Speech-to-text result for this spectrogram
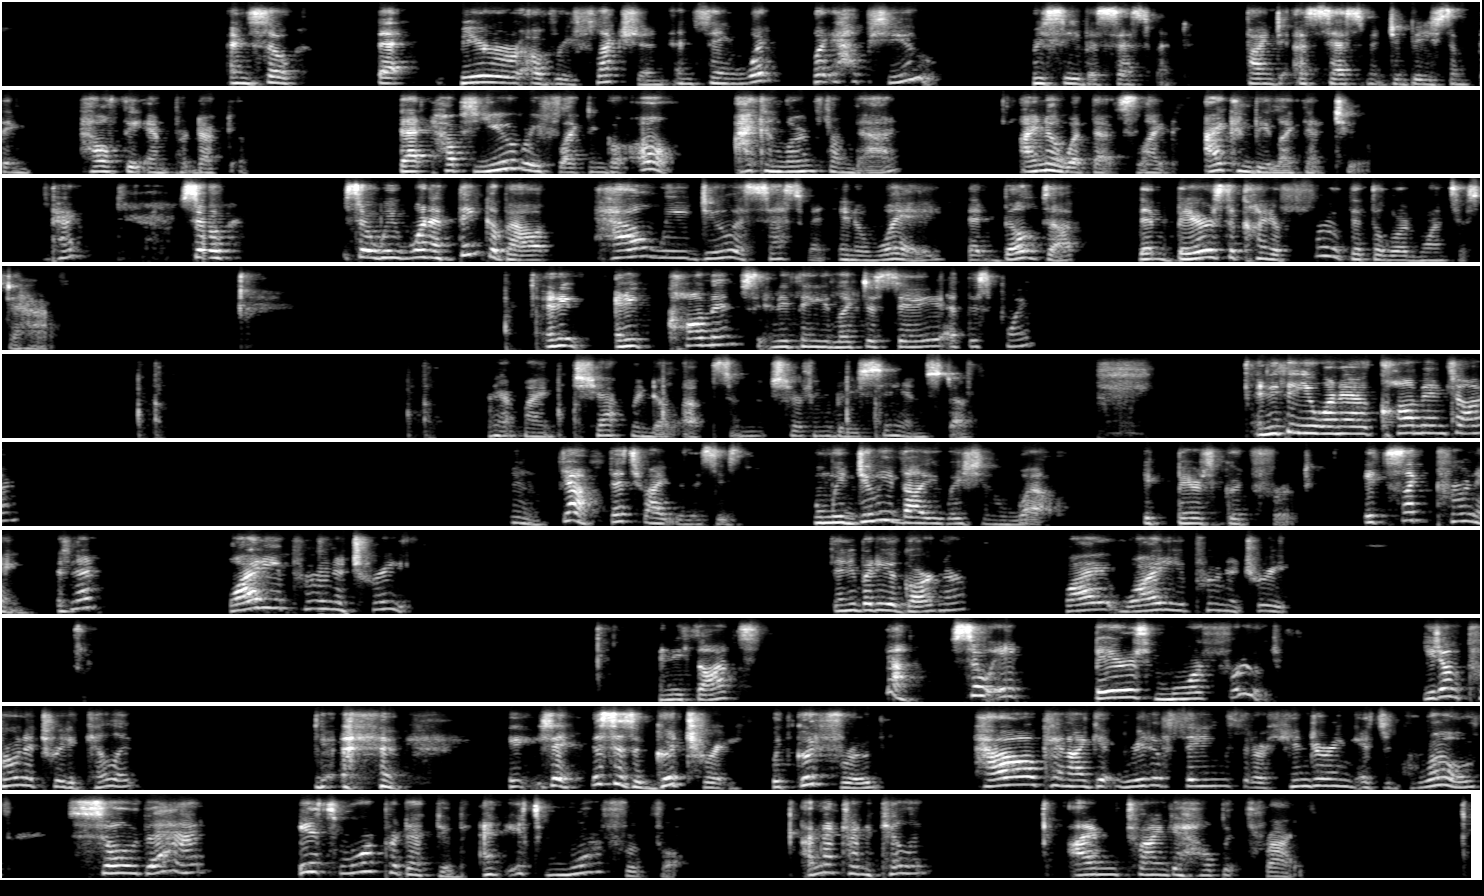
And so that mirror of reflection and saying, what, what helps you receive assessment, find assessment to be something healthy and productive. That helps you reflect and go, oh, I can learn from that. I know what that's like. I can be like that too. Okay. So, so we want to think about how we do assessment in a way that builds up, that bears the kind of fruit that the Lord wants us to have. Any, any comments, anything you'd like to say at this point? I have my chat window up, so I'm not sure if anybody's seeing stuff. Anything you want to comment on? Hmm, Yeah, that's right, Ulysses. When we do evaluation well, it bears good fruit. It's like pruning, isn't it? Why do you prune a tree? Anybody a gardener? Why, why do you prune a tree? Any thoughts? Yeah, so it bears more fruit. You don't prune a tree to kill it. you say, this is a good tree with good fruit. How can I get rid of things that are hindering its growth so that it's more productive and it's more fruitful? I'm not trying to kill it. I'm trying to help it thrive.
